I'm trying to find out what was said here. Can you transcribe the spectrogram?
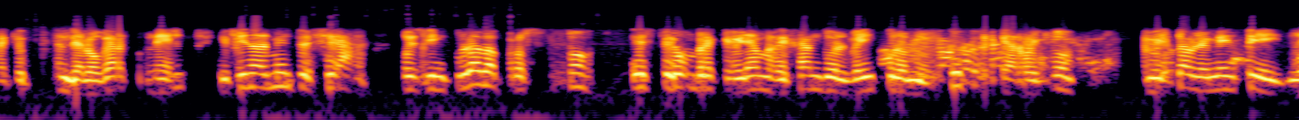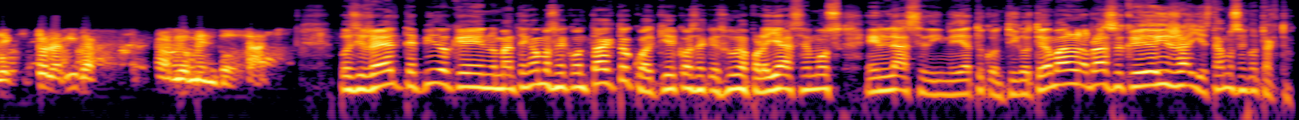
para que puedan dialogar con él y finalmente sea pues vinculado a proceso este hombre que venía manejando el vehículo Cooper que arrolló lamentablemente le quitó la vida a Claudio Mendoza. Pues Israel, te pido que nos mantengamos en contacto. Cualquier cosa que surja por allá, hacemos enlace de inmediato contigo. Te mando un abrazo, querido Israel, y estamos en contacto.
